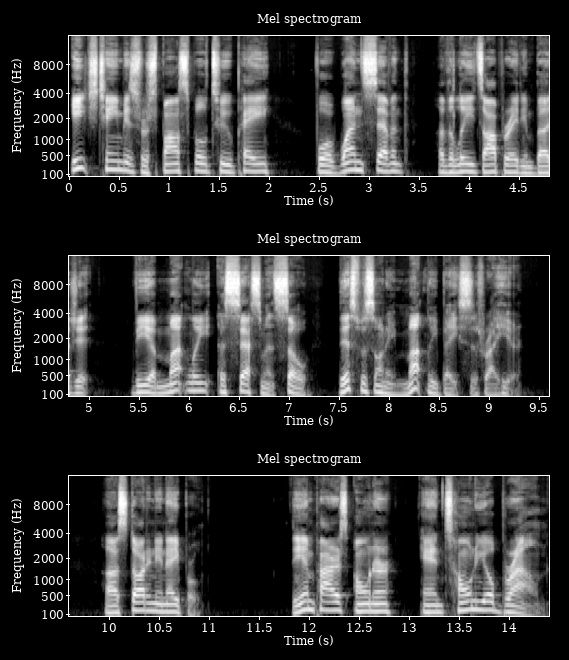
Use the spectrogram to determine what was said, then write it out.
Each team is responsible to pay for one seventh of the league's operating budget via monthly assessments. So this was on a monthly basis right here, uh, starting in April. The Empire's owner, Antonio Brown,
